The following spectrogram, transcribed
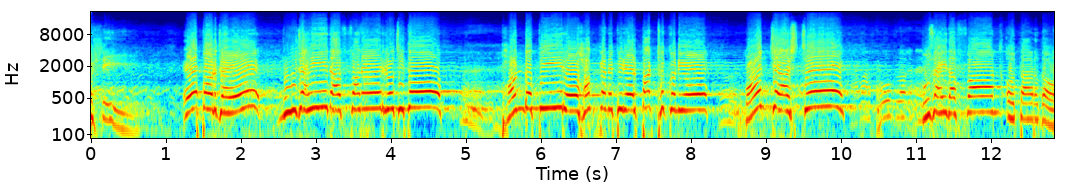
আসি। এ পর্যায়ে মুজাহিদ আফফানের রচিত ভণ্ডপীর ও হক্কানি পীরের পার্থক্য নিয়ে মঞ্চে আসছে মুজাহিদ আফফান ও তার দল।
